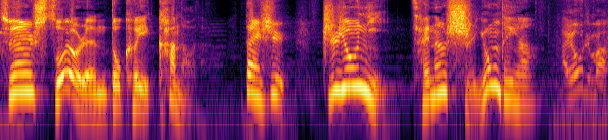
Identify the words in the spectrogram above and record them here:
虽然所有人都可以看到它，但是只有你才能使用它呀！哎呦我的妈！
